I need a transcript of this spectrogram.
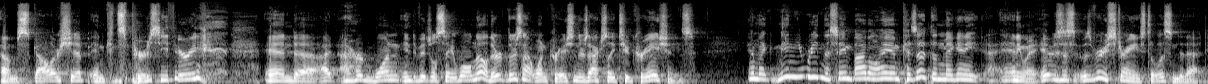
um, scholarship and conspiracy theory. and uh, I, I, heard one individual say, well, no, there, there's not one creation, there's actually two creations. And I'm like, man, you're reading the same Bible I am? Because that doesn't make any. Anyway, it was just, it was very strange to listen to that.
